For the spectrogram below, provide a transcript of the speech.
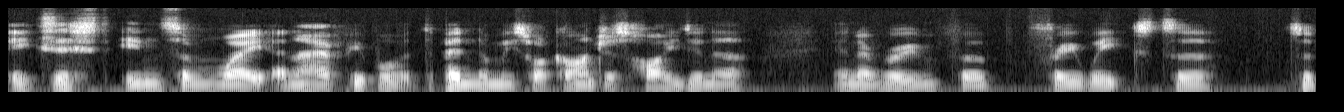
exist in some way, and I have people that depend on me, so I can't just hide in a in a room for three weeks to to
